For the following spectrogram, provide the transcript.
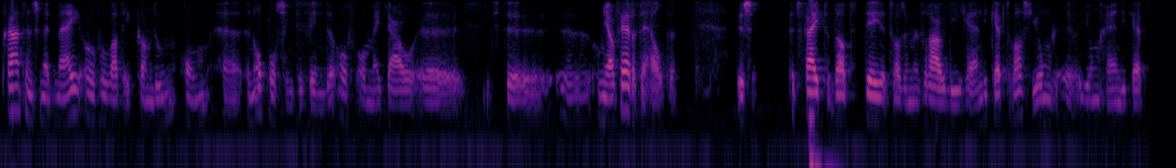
praat eens met mij over wat ik kan doen om uh, een oplossing te vinden of om met jou uh, iets te, om jou verder te helpen. Dus het feit dat deze, het was een mevrouw die gehandicapt was, jong, uh, jong gehandicapt,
